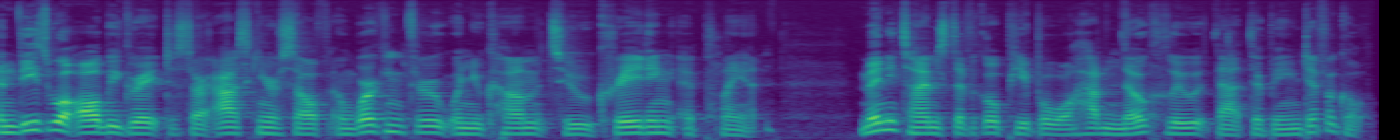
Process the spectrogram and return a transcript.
And these will all be great to start asking yourself and working through when you come to creating a plan. Many times, difficult people will have no clue that they're being difficult.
